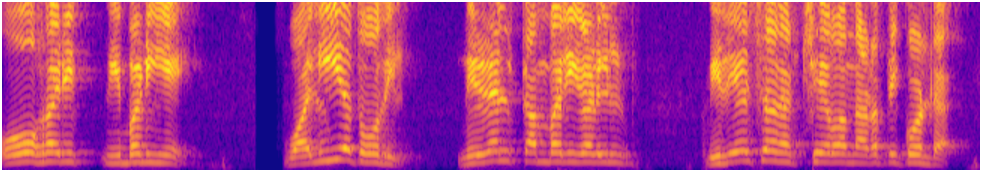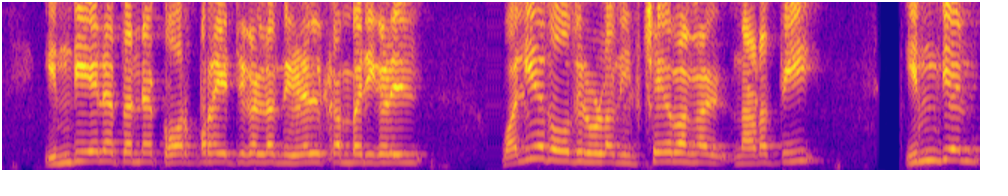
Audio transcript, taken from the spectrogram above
ഓഹരി വിപണിയെ വലിയ തോതിൽ നിഴൽ കമ്പനികളിൽ വിദേശ നിക്ഷേപം നടത്തിക്കൊണ്ട് ഇന്ത്യയിലെ തന്നെ കോർപ്പറേറ്റുകളുടെ നിഴൽ കമ്പനികളിൽ വലിയ തോതിലുള്ള നിക്ഷേപങ്ങൾ നടത്തി ഇന്ത്യൻ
